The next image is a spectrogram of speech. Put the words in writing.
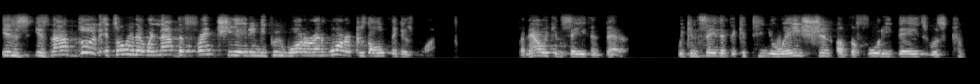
is, is not good. It's only that we're not differentiating between water and water because the whole thing is one. But now we can say even better. We can say that the continuation of the 40 days was con-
